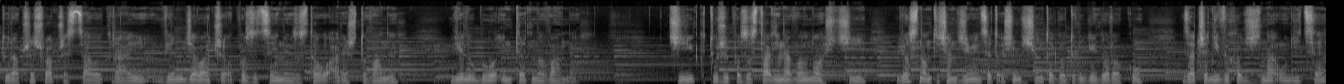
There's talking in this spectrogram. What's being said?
która przeszła przez cały kraj, wielu działaczy opozycyjnych zostało aresztowanych, wielu było internowanych. Ci, którzy pozostali na wolności, wiosną 1982 roku zaczęli wychodzić na ulice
